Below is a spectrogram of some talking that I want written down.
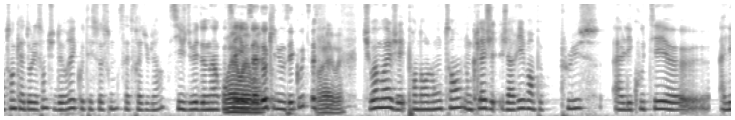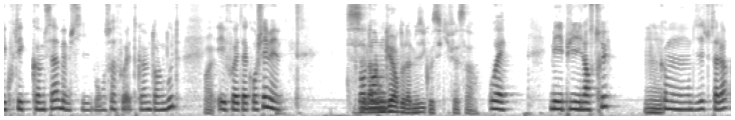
En tant qu'adolescent, tu devrais écouter ce son, ça te ferait du bien. Si je devais donner un conseil ouais, aux ouais. ados qui nous écoutent. Tu vois, moi, j'ai pendant longtemps, donc là, j'arrive un peu plus à l'écouter, euh, à l'écouter comme ça, même si, bon, en soi, faut être quand même dans le mood et il faut être accroché, mais C'est la longueur de la musique aussi qui fait ça. ouais. Mais puis l'instru, Mhm. comme on disait tout à l'heure.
